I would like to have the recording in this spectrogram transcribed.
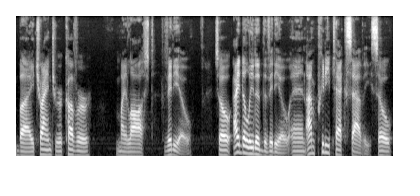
by trying to recover my lost video. So I deleted the video and I'm pretty tech savvy. So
